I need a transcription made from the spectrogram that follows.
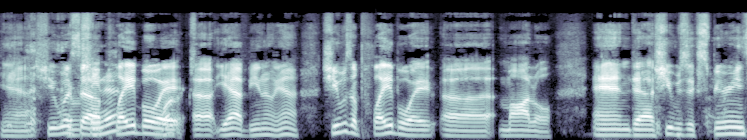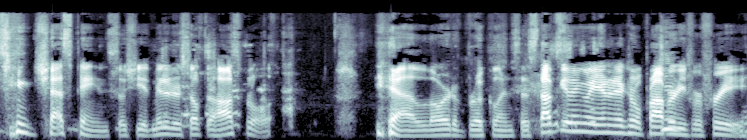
Yeah, she was a? Playboy. Works. Uh, yeah, Beano. Yeah, she was a Playboy uh, model, and uh, she was experiencing chest pains, so she admitted herself to the hospital. Yeah, Lord of Brooklyn says, "Stop giving away intellectual property for free."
